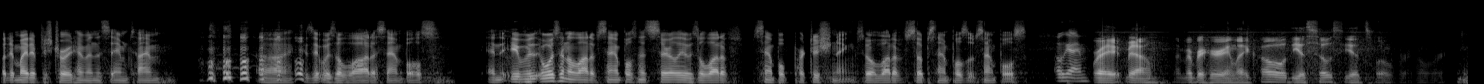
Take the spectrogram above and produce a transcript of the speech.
but it might have destroyed him in the same time because it was a lot of samples, and it was it wasn't a lot of samples necessarily. It was a lot of sample partitioning, so a lot of subsamples of samples. okay. Right, yeah. I remember hearing like, oh, the associates over and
